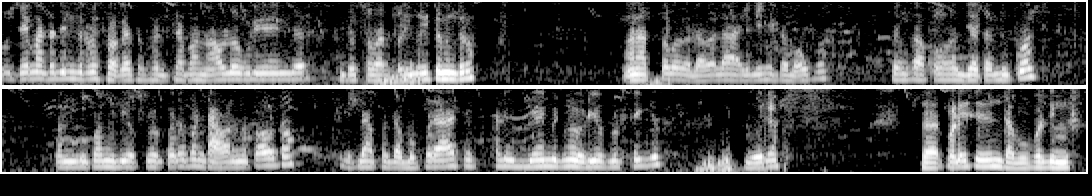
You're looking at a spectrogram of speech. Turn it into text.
તો જય માતાજી મિત્રો, સ્વાગત છે ફરી આપણા નવા લોગડીની અંદર. જો સવાર પડી ગઈ છે મિત્રો. અને આજ તો વહેલા વહેલા આવીએ છીએ દબાવ પર કેમ કે આપણે જતા દુકાન, પણ દુકાન વીડિયો અપલોડ કર્યો પણ ટાવર નતો આવતો. એટલે આપણે ધાબા પર આવ્યા છે ખાલી બે મિનિટમાં વીડિયો અપલોડ થઈ ગયો. બોલ્યો સવાર પડી છે ધાબા પરથી મસ્ત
